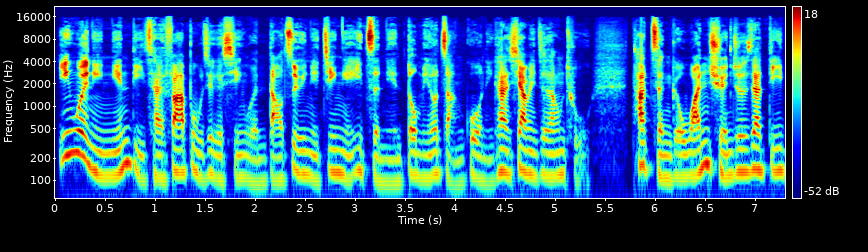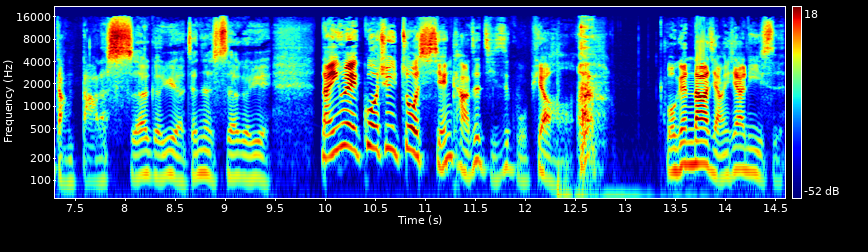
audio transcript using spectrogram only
因为你年底才发布这个新闻，导致于你今年一整年都没有涨过。你看下面这张图，它整个完全就是在低档打了十二个月，整整十二个月。那因为过去做显卡这几只股票哦，我跟大家讲一下历史。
